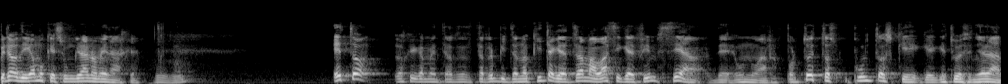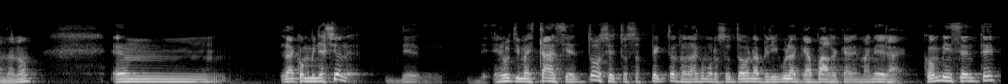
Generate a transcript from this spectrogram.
Pero digamos que es un gran homenaje. Esto, lógicamente, te, repito, no quita que la trama básica del film sea de un noir, por todos estos puntos que, que- que estuve señalando, ¿no? Em, la combinación, de, de- en última instancia, de todos estos aspectos nos da como resultado una película que abarca de manera convincente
